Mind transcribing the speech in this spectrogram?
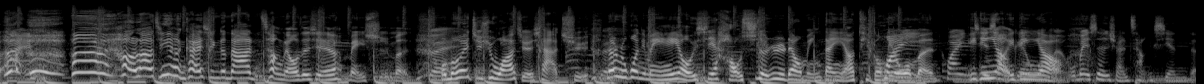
爱。哎，好啦，今天很开心跟大家畅聊这些美食们，对我们会继续挖掘下去。那如果你们也有一些好吃的日料名单，也要提供给我们，欢迎一定要一定要，我们也是很喜欢尝鲜的。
